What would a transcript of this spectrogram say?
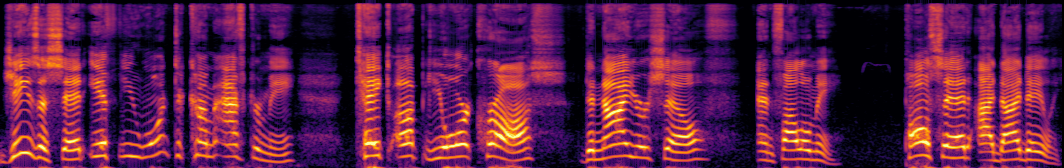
Jesus said, if you want to come after me, take up your cross, deny yourself, and follow me. Paul said, I die daily.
